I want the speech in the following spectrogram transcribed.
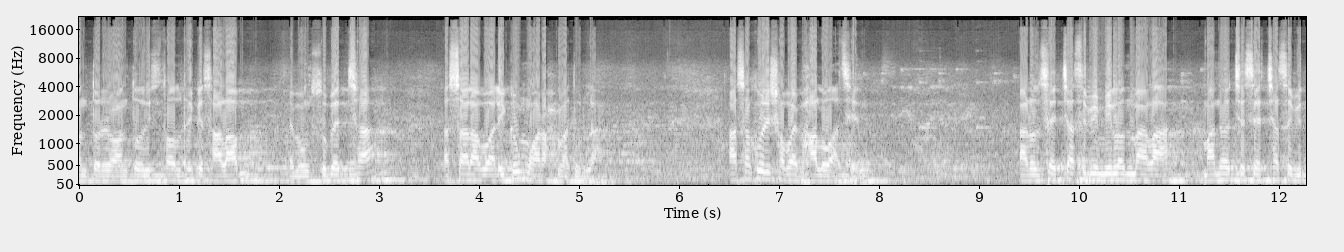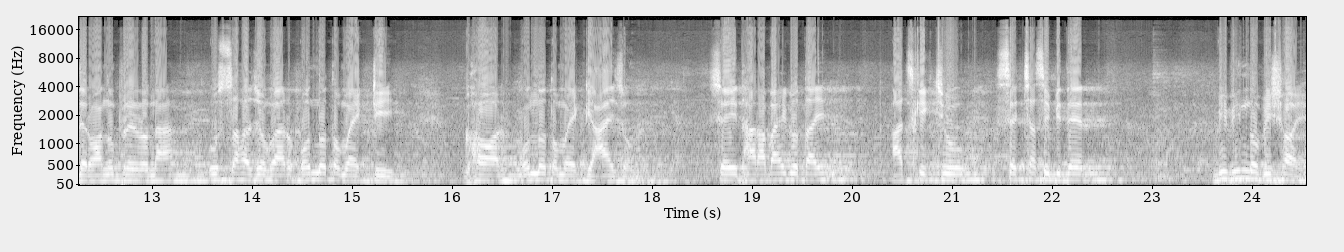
অন্তরের অন্তরস্থল থেকে সালাম এবং শুভেচ্ছা। আসসালামু আলাইকুম ওরহমতুল্লাহ আশা করি সবাই ভালো আছেন। কারণ স্বেচ্ছাসেবী মিলন মেলা মানে হচ্ছে স্বেচ্ছাসেবীদের অনুপ্রেরণা, উৎসাহ যোগার অন্যতম একটি ঘর, অন্যতম একটি আয়োজন। সেই ধারাবাহিকতায় আজকে কিছু স্বেচ্ছাসেবীদের বিভিন্ন বিষয়ে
